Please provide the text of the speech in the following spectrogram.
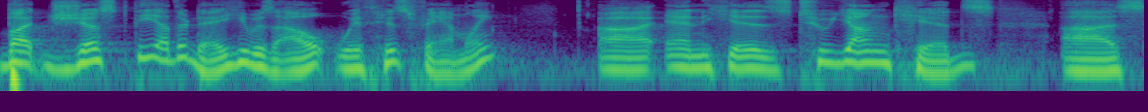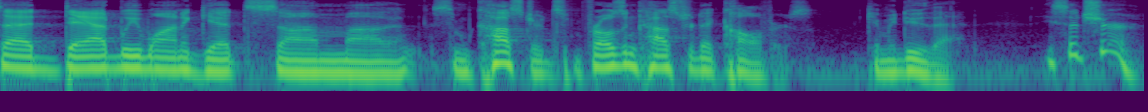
But just the other day, he was out with his family, uh, and his two young kids uh, said, "Dad, we want to get some uh, some custard, some frozen custard at Culver's. Can we do that?" He said, "Sure."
